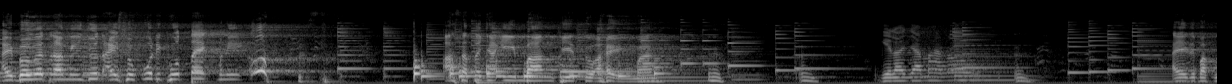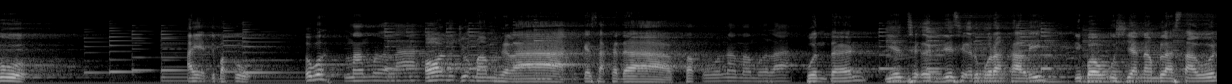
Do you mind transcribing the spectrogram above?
Ai banget ramijut, ai suku di Kutek meni. Uh. Asa teh imbang gitu aing mah. Gila zaman no. Aya di Baku. Aya di Baku. Eueuh. Mamela. Oh nuju mam heula ke sakedap. Bakuna mamela. Punten, dia seueur dia seueur murang kali di bawah usia 16 tahun.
